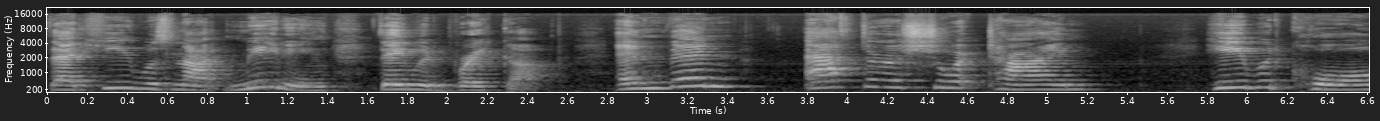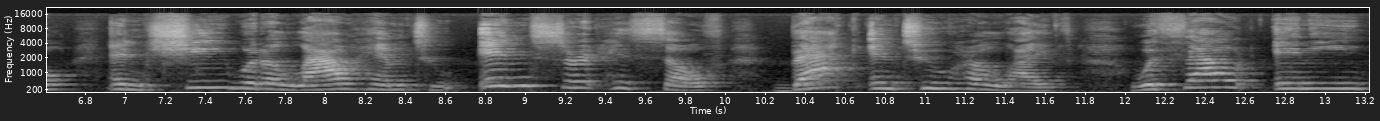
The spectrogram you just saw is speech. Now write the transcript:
that he was not meeting, they would break up. And then after a short time, he would call and she would allow him to insert himself back into her life without any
